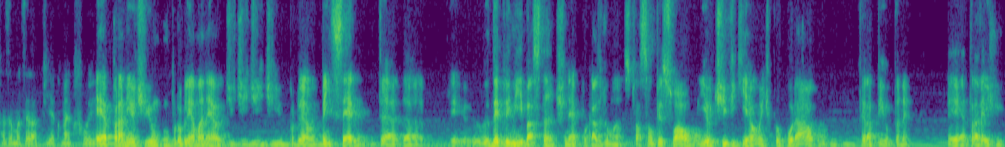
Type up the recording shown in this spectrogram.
fazer uma terapia. Como é que foi? É, para mim eu tive um, um, problema, né, de, de, de, de, um problema bem sério da, da eu deprimi bastante, né, por causa de uma situação pessoal, e eu tive que realmente procurar um, um terapeuta, né, é, através de...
